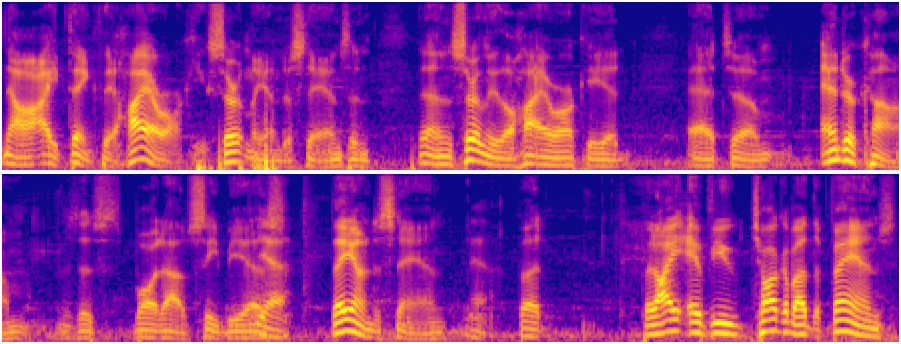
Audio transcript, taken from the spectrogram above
Now, I think the hierarchy certainly understands, and, and certainly the hierarchy at, at um, Entercom, this bought out CBS, Yeah. they understand. Yeah. But, but I, if you talk about the fans,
